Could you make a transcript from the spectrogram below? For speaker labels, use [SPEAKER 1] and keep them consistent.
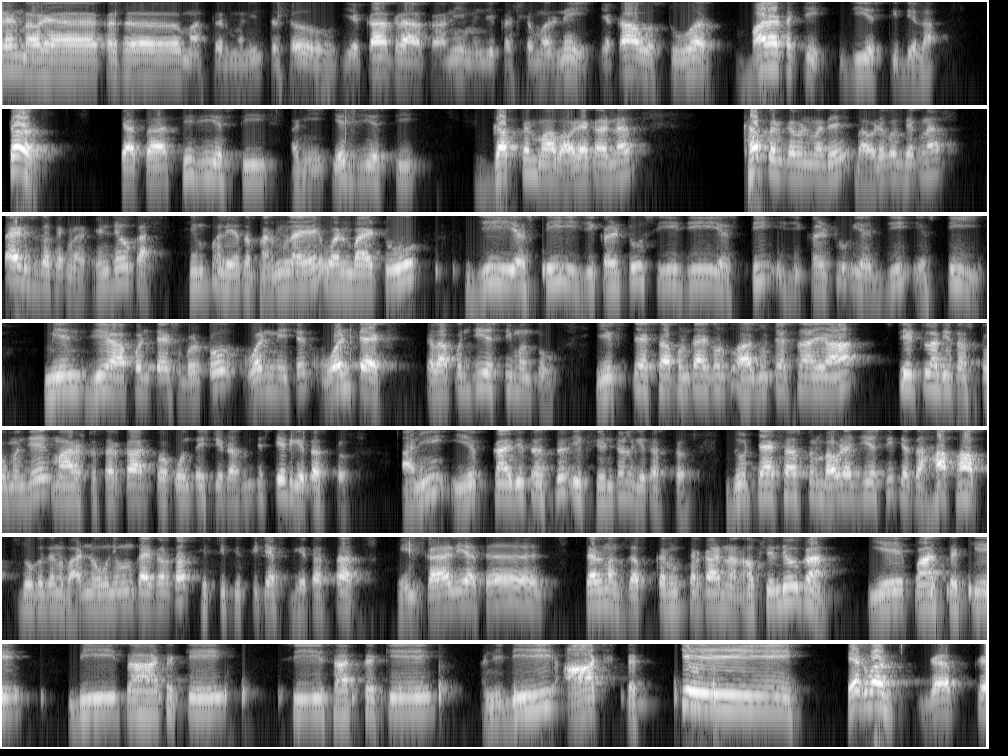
[SPEAKER 1] भावड्या कसं मास्तर म्हणीन तसं हो. एका ग्राहकाने म्हणजे कस्टमरने एका वस्तूवर बारा टक्के जी एस टी दिला. तर त्याचा सी जी एस टी आणि एस जी एस टी गापकन मा भावड्या काढणार. खापकन कमेंटमध्ये भावड्या पण फेकणार. तायडी सुद्धा फेकणार. एंड देऊ का? सिंपल याचा फॉर्म्युला आहे. One by two G S T equal to C G S T equal to S G S T main जे आपण टॅक्स भरतो वन नेशन वन टॅक्स त्याला आपण जीएसटी म्हणतो. एक टॅक्स आपण काय करतो? हा जो टॅक्स आहे हा स्टेटला देत असतो. म्हणजे महाराष्ट्र सरकार किंवा कोणतंही स्टेट असेल ते स्टेट घेत असतं. आणि एक काय देत असतं? एक सेंट्रल घेत असतं. जो टॅक्स असतो बावड्या जी एस जीएसटी त्याचा हाफ हाफ दोघं जण भांडणं होऊन म्हणून काय करतात? फिफ्टी फिफ्टी टॅक्स घेत असतात. हिंट कळाली असं चल मग गपकन उत्तर काढणार. ऑप्शन देऊ का? ये पाच टक्के बी सहा टक्के सी सात टक्के आणि डी आठ टक्के. एक बघ गप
